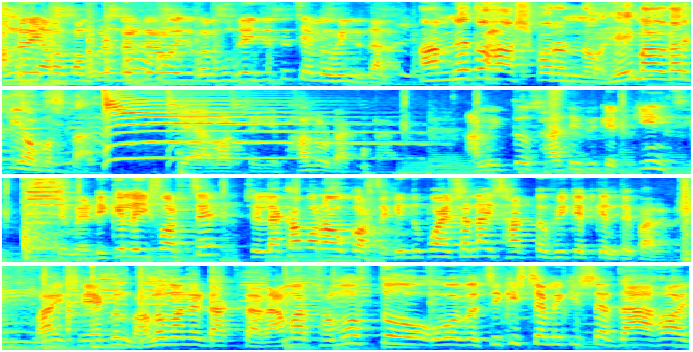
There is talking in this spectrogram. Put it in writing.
আপনি ওই আমার কম্পিউটার ওই বুঝাই দিতেছি আমি ওই জানি আপনি তো হাস করেন না হেই মালদার কি অবস্থা? সে আমার থেকে ভালো ডাক্তার। আমি তো সার্টিফিকেট কিনছি। সে মেডিকেলেই করছে সে লেখাপড়াও করছে কিন্তু পয়সা নাই সার্টিফিকেট কিনতে পারে না। ভাই সে একজন ভালো মানের ডাক্তার আমার সমস্ত চিকিৎসা মিকিৎসা যা হয়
